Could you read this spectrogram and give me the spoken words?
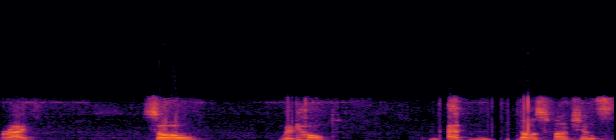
right? So we hope that those functions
